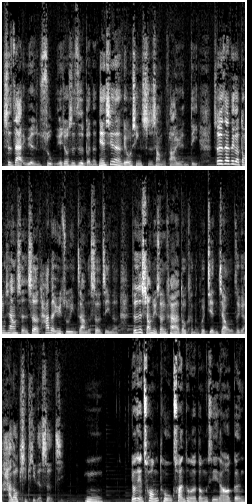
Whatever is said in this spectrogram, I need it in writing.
是在元素，也就是日本的年轻人流行时尚的发源地。所以在这个东乡神社，它的玉珠印章的设计呢，就是小女生看了都可能会尖叫的这个 Hello Kitty 的设计，嗯。有点冲突，传统的东西，然后跟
